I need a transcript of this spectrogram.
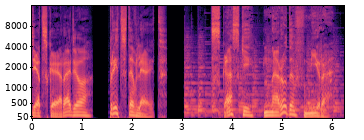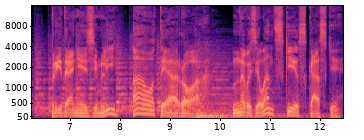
Детское радио представляет Сказки народов мира Предание земли Аотеароа Новозеландские сказки.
